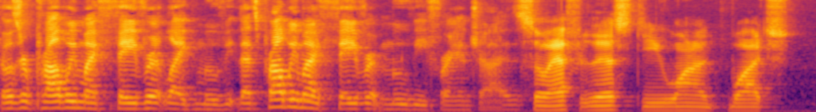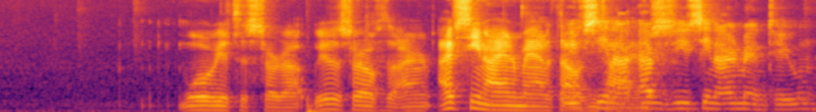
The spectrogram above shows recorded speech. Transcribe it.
Those are probably my favorite like movie. That's probably my favorite movie franchise. So after this, do you want to watch? What do we have to start out? We have to start off with Iron. I've seen Iron Man a thousand You've seen. times. Have you seen Iron Man two?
